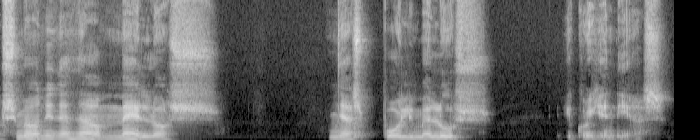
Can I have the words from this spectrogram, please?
Ο Σιμεών είναι ένα μέλος μιας πολυμελούς οικογενείας.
